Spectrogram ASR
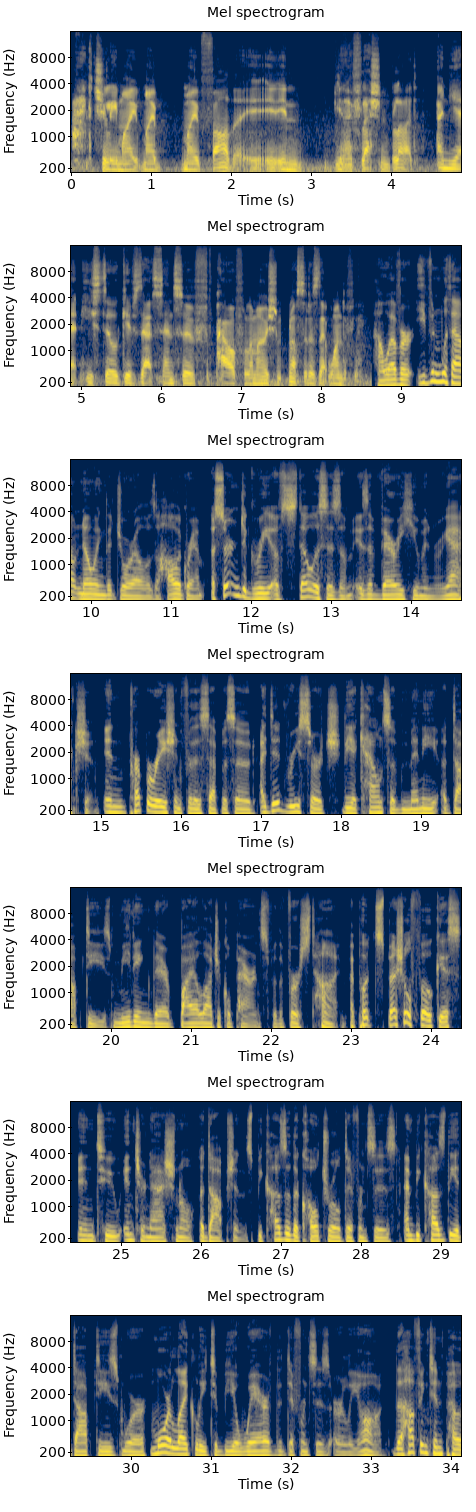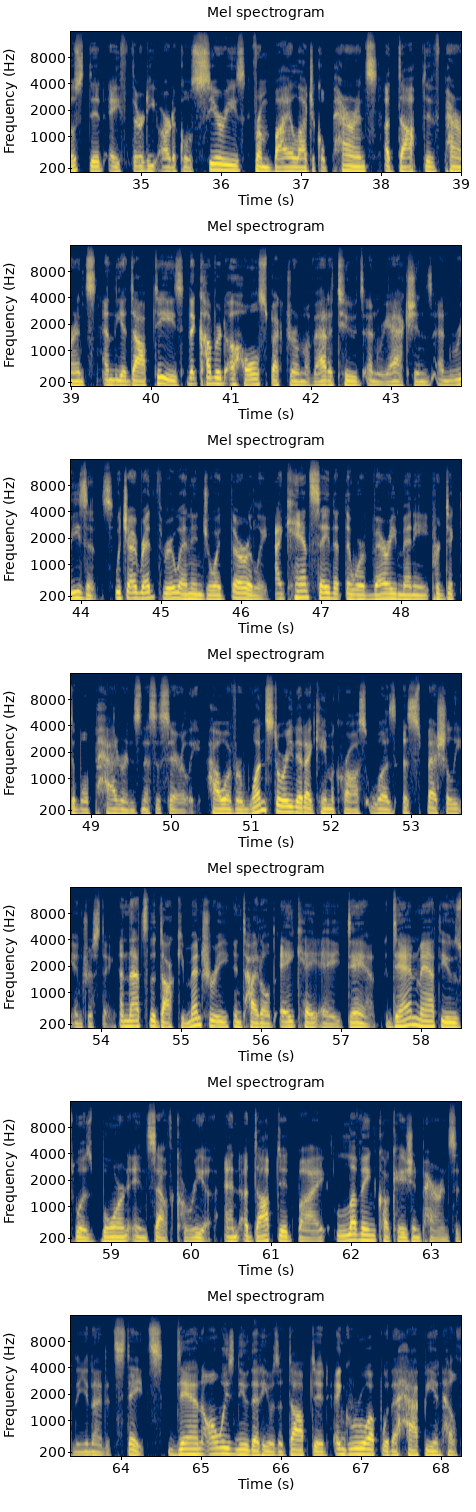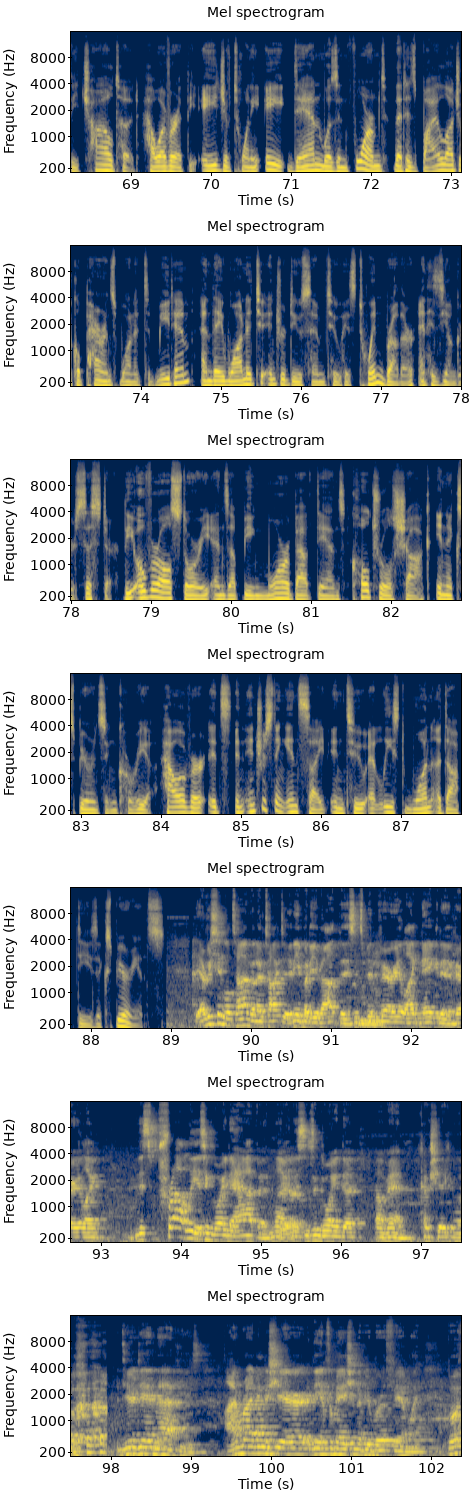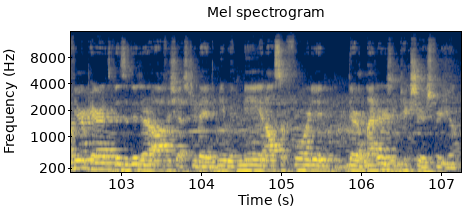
actually my my my father in, in you know flesh and blood and yet he still gives that sense of powerful emotion. Russell does that wonderfully. However, even without knowing that Jor-El is a hologram, a certain degree of stoicism is a very human reaction. In preparation for this episode, I did research the accounts of many adoptees meeting their biological parents for the first time. I put special focus into international adoptions because of the cultural differences and because the adoptees were more likely to be aware of the differences early on. The Huffington Post did a 30 article series from biological parents, adoptive parents, and the adoptees that covered a whole spectrum of attitudes and reactions and reasons, which I read through and enjoyed thoroughly. I can't say that there were very many predictable patterns necessarily. However, one story that I came across was especially interesting, and that's the documentary entitled AKA Dan. Dan Matthews was born in South Korea and adopted by loving Caucasian parents in the United States. Dan always knew that he was adopted and grew up with a happy and healthy childhood. However, at the age of 28, Dan was informed that his biological parents wanted to meet him and they wanted to introduce him to his twin brother and his younger sister. The overall story ends up being more about Dan's cultural shock in experiencing Korea. However, it's an interesting insight into at least one adoptee's experience. Every single time that I've talked to anybody about this, it's been mm-hmm. very like negative, very like this probably isn't going to happen. Like, yeah. this isn't going to. Oh man, of shaking a little. Dear Dan Matthews, I'm writing to share the information of your birth family. Both your parents visited our office yesterday to meet with me and also forwarded their letters and pictures for you.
